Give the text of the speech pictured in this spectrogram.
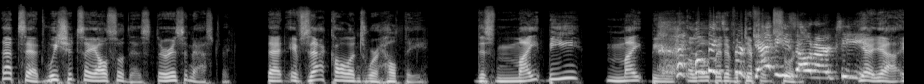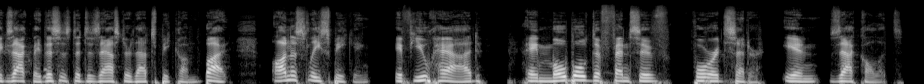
that said, we should say also this there is an asterisk that if Zach Collins were healthy, this might be, might be a little bit of a different Forget he's sort of- on our team. Yeah, yeah, exactly. This is the disaster that's become. But honestly speaking, if you had a mobile defensive forward center in Zach Collins,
